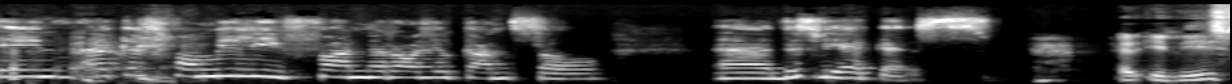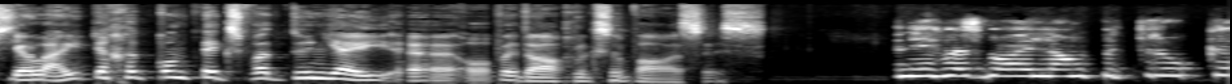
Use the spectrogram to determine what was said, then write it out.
en ek is familie van Radio Kansel. Uh dis wie ek is. En Elise, jou huidige konteks, wat doen jy uh, op 'n daaglikse basis? En ek was baie lank betrokke,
